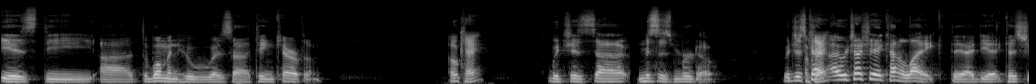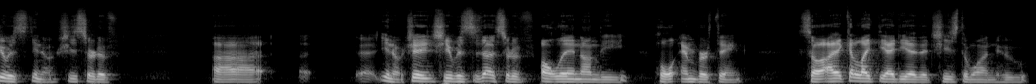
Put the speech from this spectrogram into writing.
is the uh, the woman who was uh, taking care of them. Okay. Which is uh, Mrs. Murdo, which is okay. kind of, which actually I kind of like the idea because she was you know she's sort of, uh, you know she she was uh, sort of all in on the whole Ember thing, so I kind of like the idea that she's the one who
